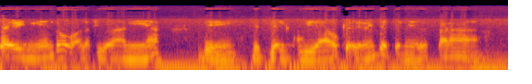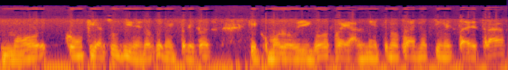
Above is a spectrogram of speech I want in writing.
previniendo a la ciudadanía de- del cuidado que deben de tener para no confiar sus dineros en empresas que, como lo digo, realmente no sabemos quién está detrás,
